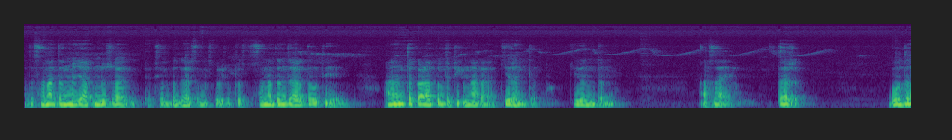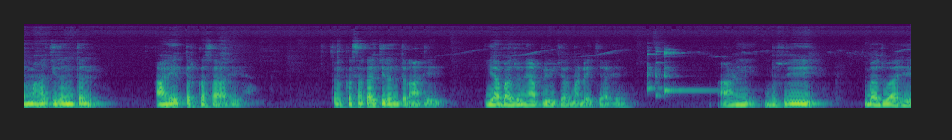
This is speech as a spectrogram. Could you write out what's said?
आता सनातन म्हणजे आपण दुसरा शब्द गैरसमज करू शकतो. सनातनचा अर्थ होते अनंत काळापर्यंत टिकणारा चिरंतन चिरंतन. असा आहे. तर बौद्ध धर्म हा चिरंतन आहे तर कसा आहे? तर कसा काय चिरंतन आहे? या बाजूने आपले विचार मांडायचे आहे. आणि दुसरी बाजू आहे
